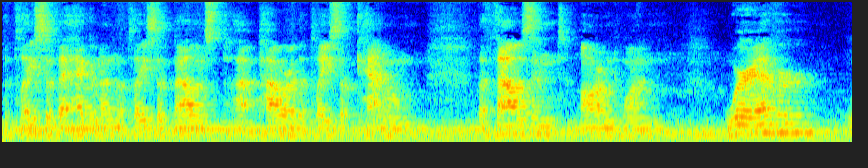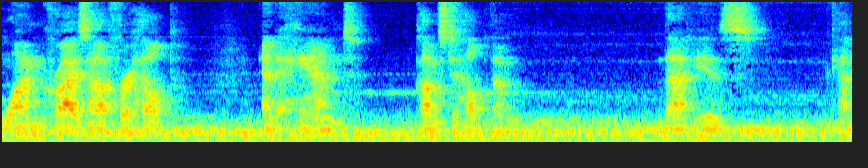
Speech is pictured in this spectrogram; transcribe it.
The place of the hegemon, the place of balanced power, the place of Kannon, the thousand armed one. Wherever one cries out for help and a hand comes to help them, that is Kannon.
